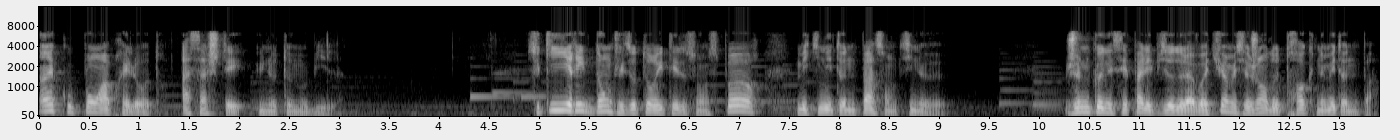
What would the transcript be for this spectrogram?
un coupon après l'autre à s'acheter une automobile. Ce qui irrite donc les autorités de son sport, mais qui n'étonne pas son petit-neveu. Je ne connaissais pas l'épisode de la voiture, mais ce genre de troc ne m'étonne pas.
